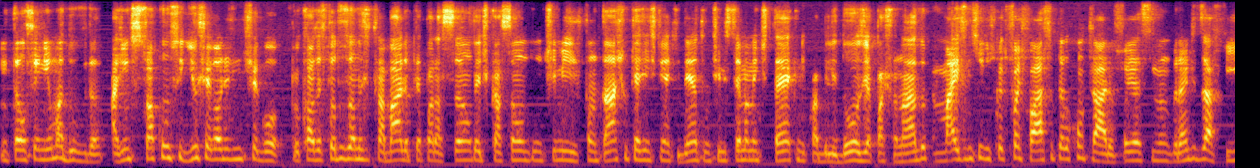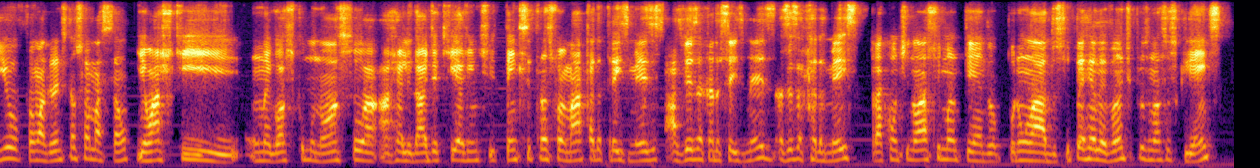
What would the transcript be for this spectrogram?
Então, sem nenhuma dúvida, a gente só conseguiu chegar onde a gente chegou por causa de todos os anos de trabalho, preparação, dedicação de um time fantástico que a gente tem aqui dentro, um time extremamente técnico, habilidoso e apaixonado. Mas não significa que foi fácil, pelo contrário, foi assim um grande desafio, foi uma grande transformação. E eu acho que um negócio como o nosso, a, a realidade é que a gente tem que se transformar a cada três meses, às vezes a cada seis meses, às vezes a cada mês, para continuar se mantendo, por um lado, super relevante para os nossos clientes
